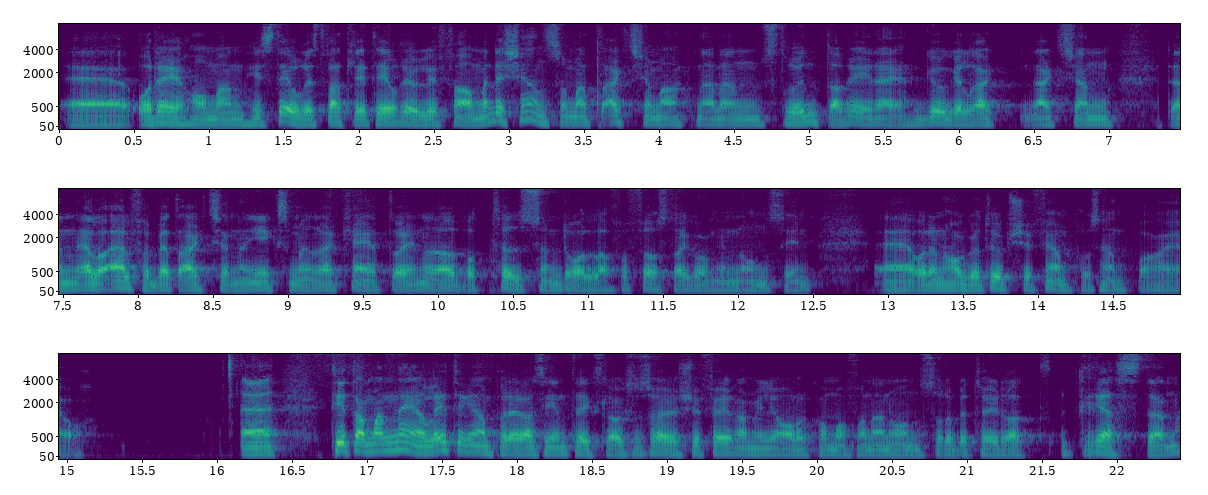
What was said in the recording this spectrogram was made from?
Eh, och det har man historiskt varit lite orolig för. Men det känns som att aktiemarknaden struntar i det. Google-aktien, eller Alphabet-aktien, den gick som en raket och är nu över 1000 dollar för första gången någonsin. Eh, och den har gått upp 25% bara i år. Eh, tittar man ner lite grann på deras intäktslag så sa jag 24 miljarder kommer från annonser. Det betyder att resten,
